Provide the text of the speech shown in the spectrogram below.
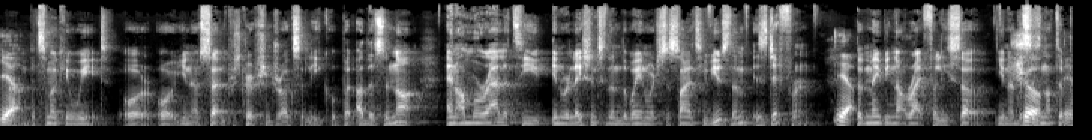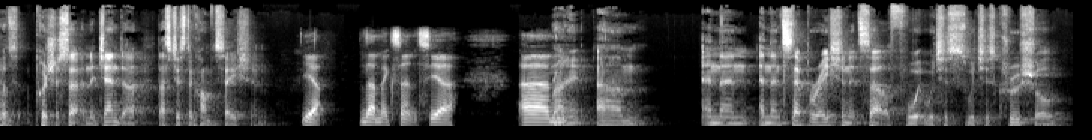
Yeah. um, but smoking weed or or you know certain prescription drugs are legal but others are not and our morality in relation to them the way in which society views them is different Yeah. but maybe not rightfully so you know this Sure, is not to yeah. push, push a certain agenda that's just a conversation yeah that makes sense yeah um, right? Um, and then and then separation itself, which is which is crucial.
